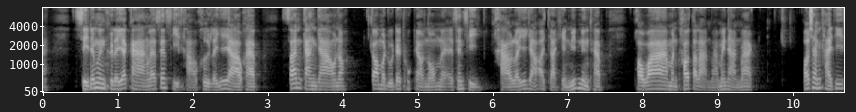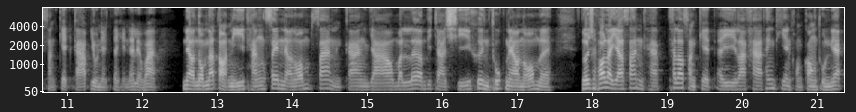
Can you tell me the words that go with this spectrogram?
สีน้ำเงินคือระยะกลางและเส้นสีขาวคือระยะยาวครับ สั้นกลางยาวเนาะก็มาดูได้ทุกแนวโน้มเลยเส้นสีขาวระยะยาวอาจจะเห็นนิดนึงครับ เพราะว่ามันเข้าตลาดมาไม่นานมาก เพราะฉะนั้นใครที่สังเกตกราฟอยู่เนี่ยจะเห็นได้เลยว่าแนวโน้มณตอนนี้ทั้งเส้นแนวโน้มสั้นกลางยาวมันเริ่มที่จะชี้ขึ้นทุกแนวโน้มเลย โดยเฉพาะระยะสั้นครับ ถ้าเราสังเกตไอราคาแท่งเทียนของกองทุนเนี่ย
